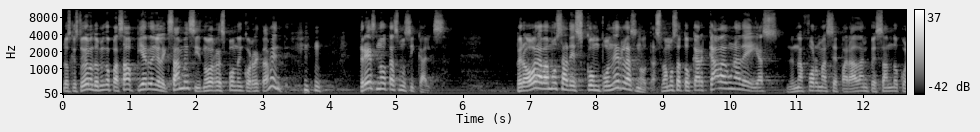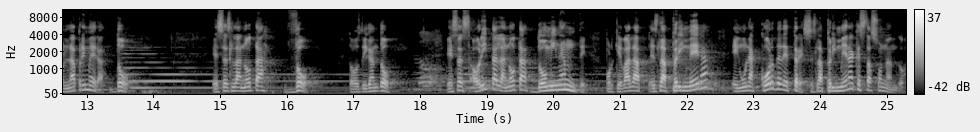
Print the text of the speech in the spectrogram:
Los que estuvieron el domingo pasado pierden el examen si no responden correctamente. Tres notas musicales. Pero ahora vamos a descomponer las notas. Vamos a tocar cada una de ellas de una forma separada, empezando con la primera, Do. Esa es la nota Do. Todos digan Do. Esa es ahorita la nota dominante, porque va es la primera en un acorde de tres. Es la primera que está sonando.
